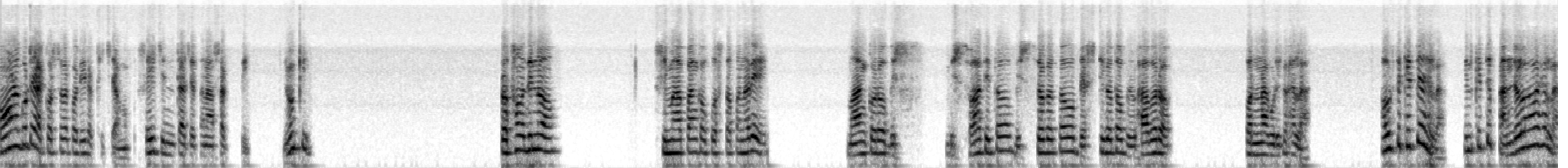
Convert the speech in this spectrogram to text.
କ'ଣ ଗୋଟେ ଆକର୍ଷିତ କରି ରଖିଛି ଆମକୁ ସେଇ ଚିନ୍ତା ଚେତନା ଶକ୍ତି ନୁହଁ କି ପ୍ରଥମ ଦିନ ସୀମାପାଙ୍କ ଉପସ୍ଥାପନାରେ ମାଙ୍କର ବିଶ୍ୱାତୀତ ବିଶ୍ୱଗତ ବ୍ୟକ୍ତିଗତ ବିଭାବର ବର୍ଣ୍ଣା ଗୁଡିକ ହେଲା ଆଉ ତ କେତେ ହେଲା କିନ୍ତୁ କେତେ ପ୍ରାଞ୍ଜଳ ଭାବ ହେଲା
